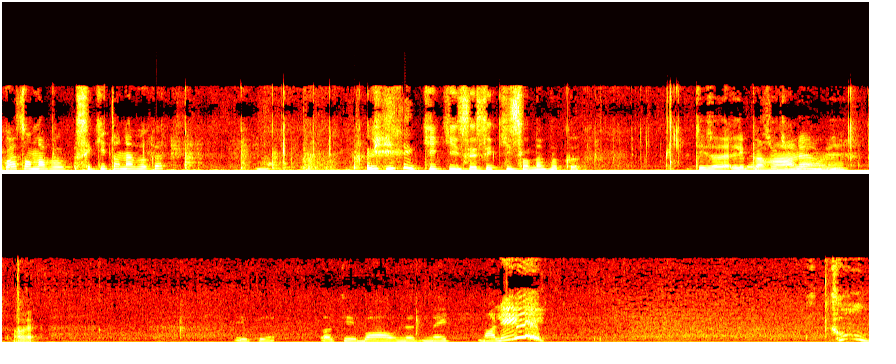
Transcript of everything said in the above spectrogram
quoi ton avocat C'est qui ton avocat? Qui qui sait c'est qui son avocat? Les Ben, parents là, mais ouais. Et puis, ok, bon, notre mec, Malik! Con!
